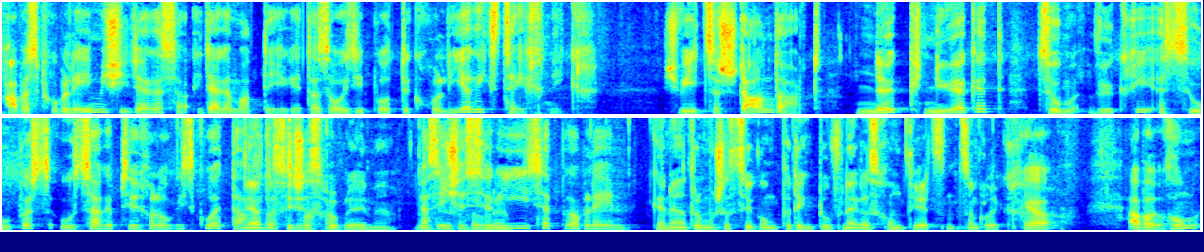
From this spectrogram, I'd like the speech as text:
Aber das Problem ist in dieser, in dieser Materie, dass unsere Protokollierungstechnik, Schweizer Standard, nicht genügt, um wirklich ein sauberes aussagepsychologisches Gutachten Ja, das ist das Problem. Ja. Das, das ist, ist ein riesiges Problem. Genau, darum musst du das Zeug unbedingt aufnehmen. Das kommt jetzt zum Glück. Ja. Aber komm,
